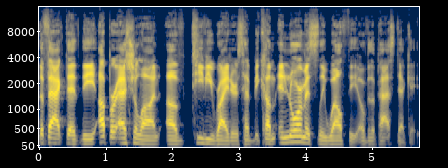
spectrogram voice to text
the fact that the upper echelon of tv writers have become enormously wealthy over the past decade?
